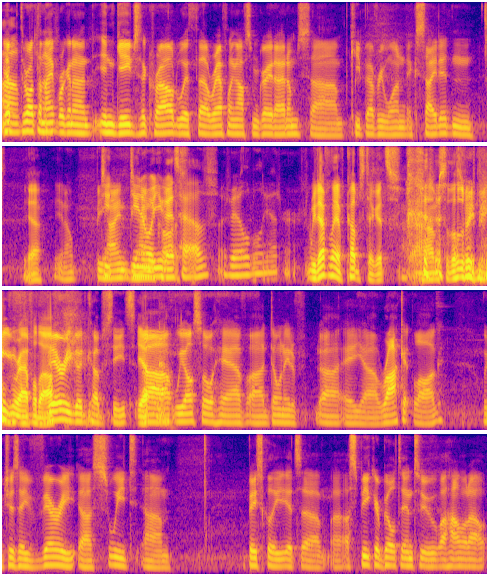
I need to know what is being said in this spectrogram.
Yep. Um, throughout the night, we're going to engage the crowd with uh, raffling off some great items, um, keep everyone excited and Yeah, you know Do you, behind. do you know what behind you guys have available yet? Or? we definitely have Cubs tickets, um, so those will be being raffled off. Very good Cub seats. Yep. Uh, we also have uh, donated uh, a uh, rocket log, which is a very uh, sweet. Um, basically, it's a, a speaker built into a hollowed out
